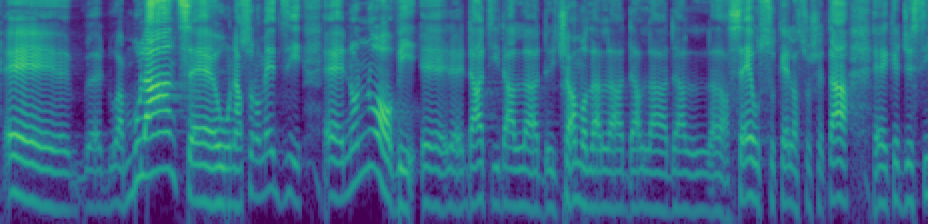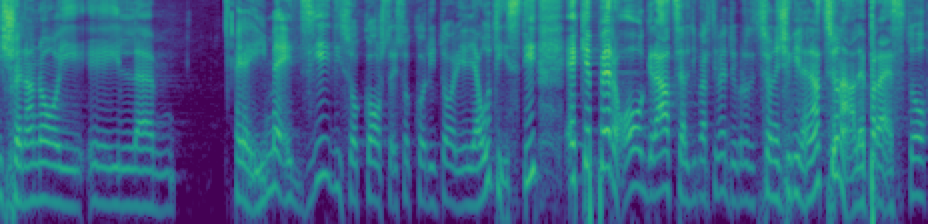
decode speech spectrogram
Eh, due ambulanze, una, sono mezzi eh, non nuovi eh, dati dal, diciamo, dalla, dalla, dalla, Seus che è la società eh, che gestisce da noi il eh, i mezzi di soccorso ai soccorritori e agli autisti e che però grazie al Dipartimento di Protezione Civile Nazionale presto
